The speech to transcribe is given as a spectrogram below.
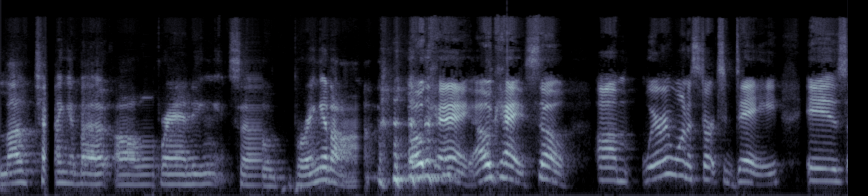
love chatting about all branding. So bring it on. okay. Okay. So, um, where I want to start today is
